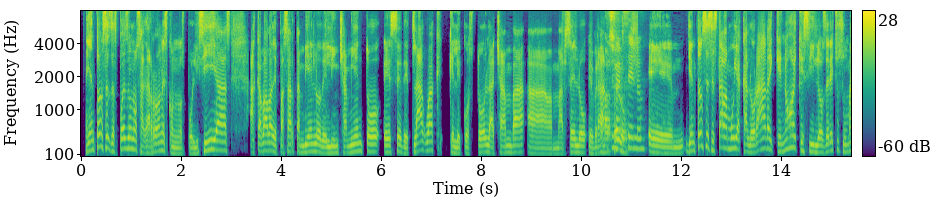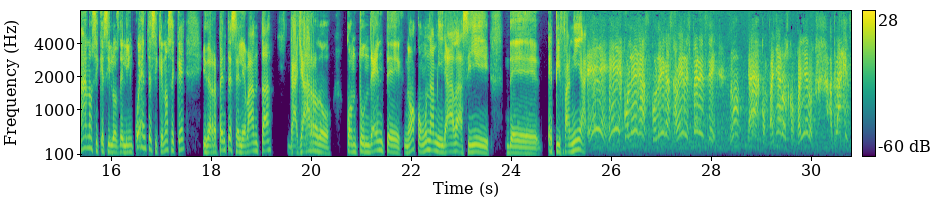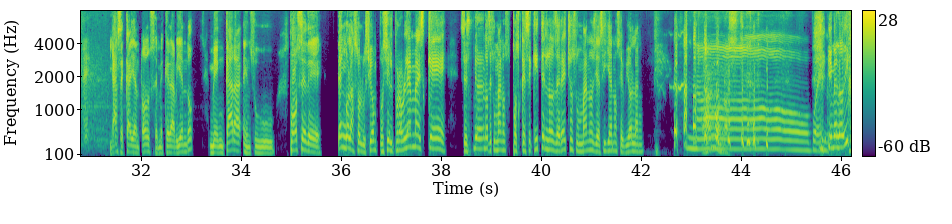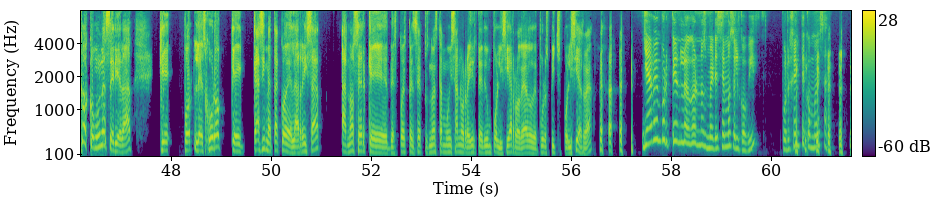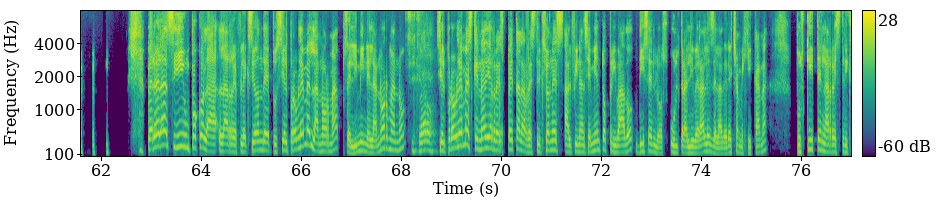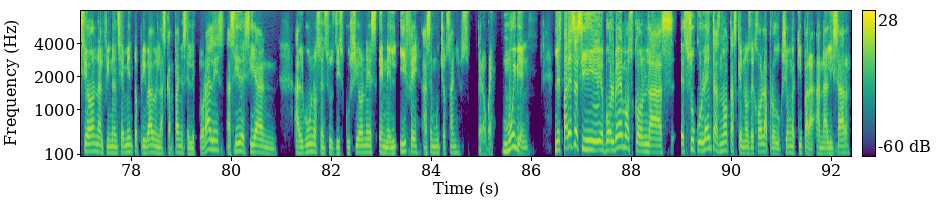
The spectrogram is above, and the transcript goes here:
Y entonces, después de unos agarrones con los policías, acababa de pasar también lo del linchamiento ese de Tláhuac, que le costó la chamba a Marcelo Ebrard. A Marcelo. Marcelo. Eh, y entonces estaba muy acalorada y que no, y que si los derechos humanos y que si los delincuentes y que no sé qué, y de repente se levanta gallardo, contundente, ¿no? Con una mirada así de epifanía. ¡Eh, eh, colegas, colegas! A ver, espérense. Compañeros, apláquense. Ya se callan todos, se me queda viendo, me encara en su pose de tengo la solución. Pues si el problema es que se están violando los derechos humanos, pues que se quiten los derechos humanos y así ya no se violan. No. bueno. Y me lo dijo con una seriedad que por, les juro que casi me ataco de la risa, a no ser que después pensé, pues no está muy sano reírte de un policía rodeado de puros pinches policías, ¿verdad? ¿Ya ven por qué luego nos merecemos el COVID? Por gente como esa. Pero era así un poco la, la reflexión de, pues si el problema es la norma, pues elimine la norma, ¿no? Sí, claro. Si el problema es que nadie respeta las restricciones al financiamiento privado, dicen los ultraliberales de la derecha mexicana, pues quiten la restricción al financiamiento privado en las campañas electorales. Así decían algunos en sus discusiones en el IFE hace muchos años. Pero bueno, muy bien. ¿Les parece si volvemos con las eh, suculentas notas que nos dejó la producción aquí para analizar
